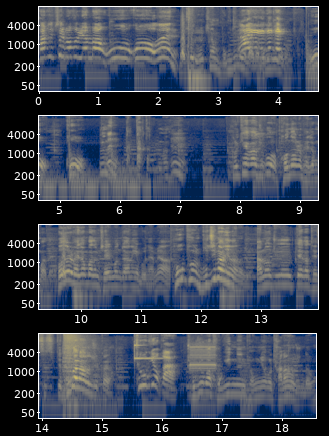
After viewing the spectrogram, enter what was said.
37번 훈련병 오고은 목소리 이렇게 하면 몽둥이 아, 나가. 이게, 이게, 오, 고, 은, 은. 딱딱딱. 응. 그렇게 해가지고 번호를 배정받아요. 번호를 배정받으면 제일 먼저 하는 게 뭐냐면 보호품을 무지 많이 나눠줘. 나눠줄 때가 됐었을 때 누가 나눠줄까요? 조교가 조교가 거기 있는 병력을 다 나눠준다고?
